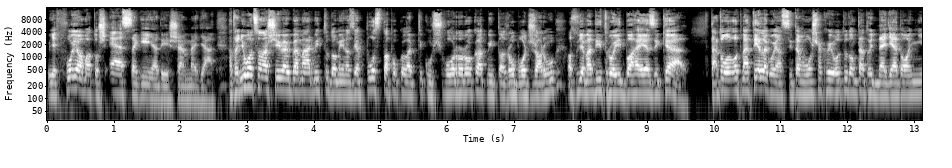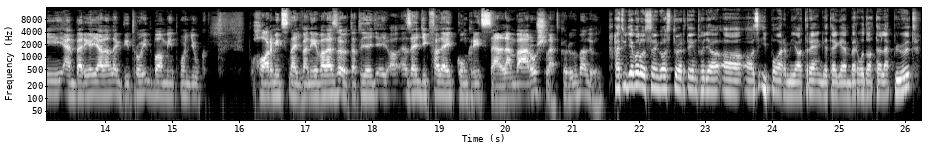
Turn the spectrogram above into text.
ugye egy folyamatos elszegényedésen megy át. Hát a 80-as években már mit tudom én, az ilyen posztapokaliptikus horrorokat, mint a robot zsaru, azt ugye már Detroitba helyezik el. Tehát ott már tényleg olyan szinten most, ha jól tudom, tehát hogy negyed annyi ember él jelenleg Detroitban, mint mondjuk 30-40 évvel ezelőtt? Tehát, hogy egy, egy, ez egyik fele egy konkrét szellemváros lett körülbelül? Hát ugye valószínűleg az történt, hogy a, a, az ipar miatt rengeteg ember oda települt,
